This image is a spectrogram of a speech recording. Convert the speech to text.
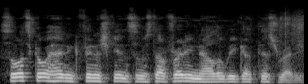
So let's go ahead and finish getting some stuff ready now that we got this ready.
